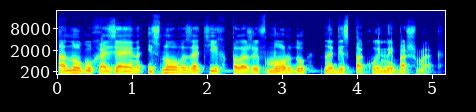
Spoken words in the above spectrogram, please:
а ногу хозяина и снова затих, положив морду на беспокойный башмак.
